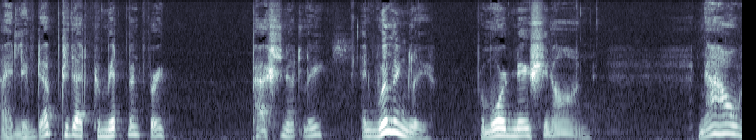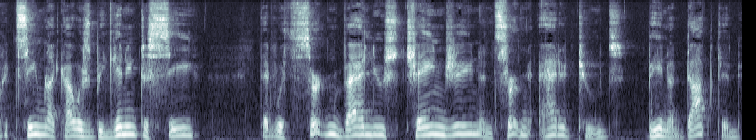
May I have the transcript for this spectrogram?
I had lived up to that commitment very passionately and willingly from ordination on. Now it seemed like I was beginning to see that with certain values changing and certain attitudes being adopted,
